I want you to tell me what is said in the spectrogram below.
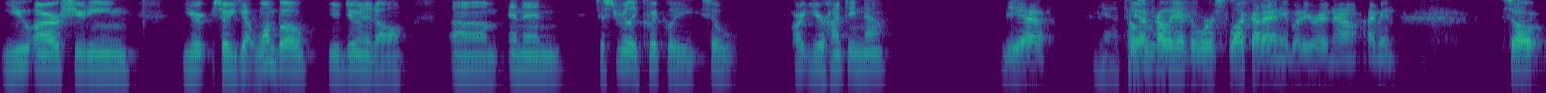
you are shooting. You're so you got one bow. You're doing it all, um, and then just really quickly. So, are you're hunting now? Yeah. Yeah. Tell yeah. I probably have the worst luck out of anybody right now. I mean, so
